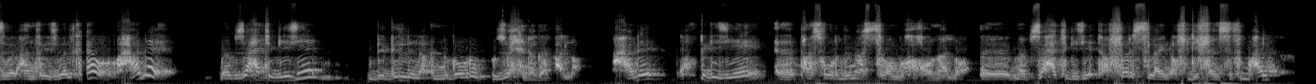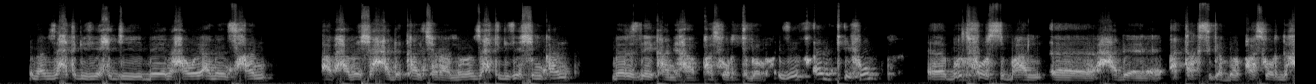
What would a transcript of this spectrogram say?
ዝብል ኣንተይ ዝበልካዮ ሓደ መብዛሕትኡ ግዜ ብግልና እንገብሮ ብዙሕ ነገር ኣሎ ሓደ ኩሉ ግዜ ፓስዎርድና ስትሮንግ ክከውን ኣለዎ መብዛሕቱ ግዜ እታ ፈርስት ላይን ኦፍ ዲፈንስ ትባሃል መብዛሕቱ ግዜ ሕጂ በየነ ሓወይ ኣነ ንስካን ኣብ ሓበሻ ሓደ ካልቸር ኣሎ መብዛሕቱ ግዜ ሽምካን በርዝደይካን ኢካ ፓስዎርድ ትገብሮ እዚ ቀልጢፉ ብሩት ፎርስ ዝባሃል ሓደ ኣታክ ዝገብር ፓስዎርድካ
